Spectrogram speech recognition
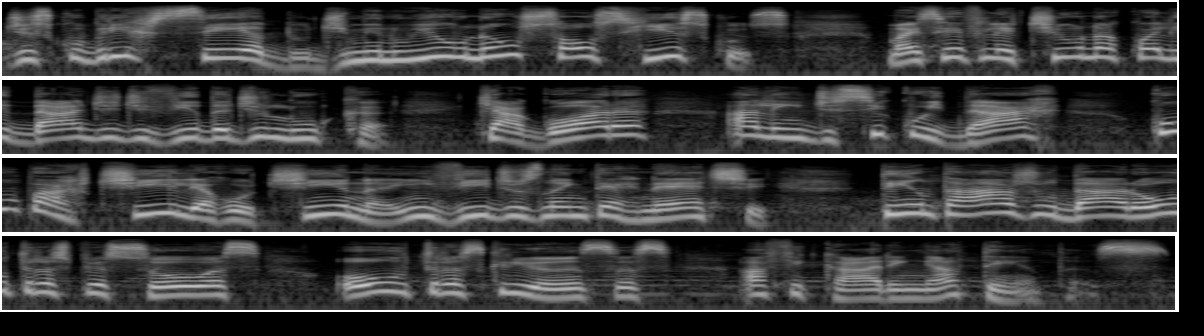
Descobrir cedo diminuiu não só os riscos, mas refletiu na qualidade de vida de Luca, que agora, além de se cuidar, compartilha a rotina em vídeos na internet, tenta ajudar outras pessoas, outras crianças a ficarem atentas.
